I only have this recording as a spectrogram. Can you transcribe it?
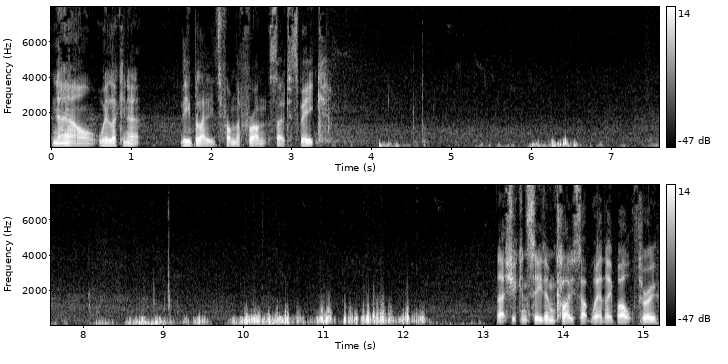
Now we're looking at the blades from the front, so to speak. That's you can see them close up where they bolt through.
